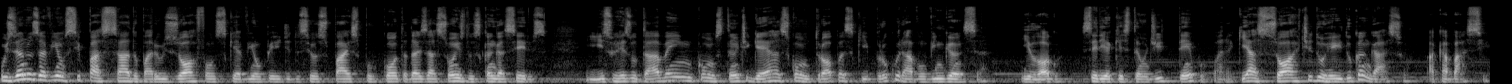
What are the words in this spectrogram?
Os anos haviam se passado para os órfãos que haviam perdido seus pais por conta das ações dos cangaceiros, e isso resultava em constantes guerras com tropas que procuravam vingança. e logo seria questão de tempo para que a sorte do rei do cangaço acabasse.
